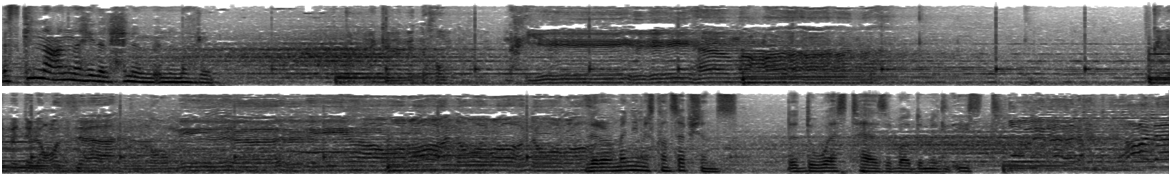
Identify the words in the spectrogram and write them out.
بس كلنا عنا هيدا الحلم إنه نهرب. كل كلمة حب. نحييها معانا كلمة العزال نرميها ورانا ورانا ورانا There are many misconceptions that the West has about the Middle East. طولنا نحن على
